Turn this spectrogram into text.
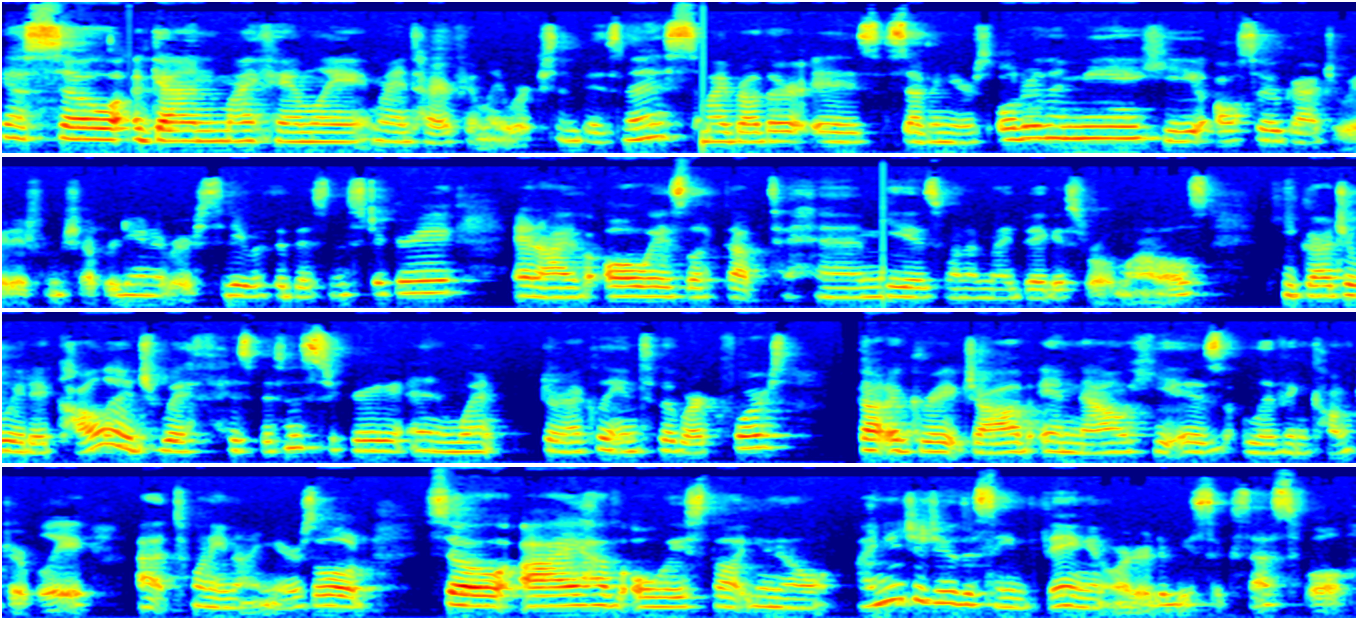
Yeah, so again, my family, my entire family works in business. My brother is seven years older than me. He also graduated from Shepherd University with a business degree, and I've always looked up to him. He is one of my biggest role models. He graduated college with his business degree and went directly into the workforce, got a great job, and now he is living comfortably at 29 years old. So I have always thought, you know, I need to do the same thing in order to be successful.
